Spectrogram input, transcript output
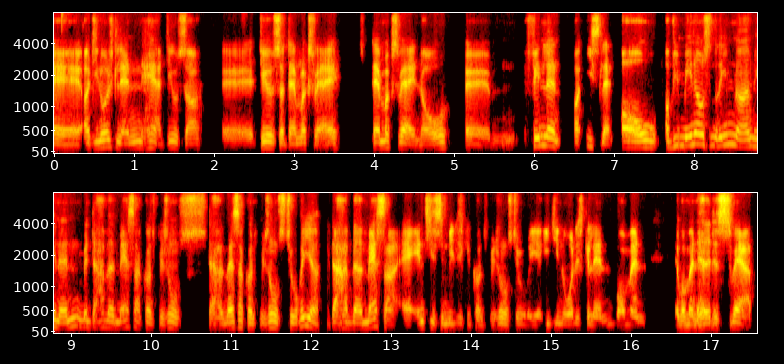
Øh, og de nordiske lande her, det er jo så, øh, det er jo så Danmark, Sverige, Danmark, Sverige, Norge, øh, Finland og Island. Og, og vi minder jo sådan rimelig meget om hinanden, men der har været masser af konspirations, der har været masser af konspirationsteorier. Der har været masser af antisemitiske konspirationsteorier i de nordiske lande, hvor man, hvor man havde det svært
